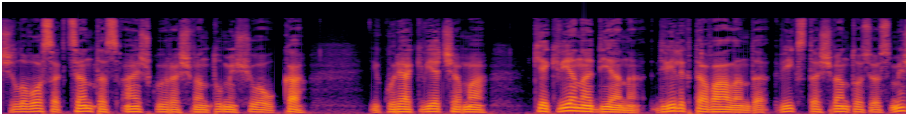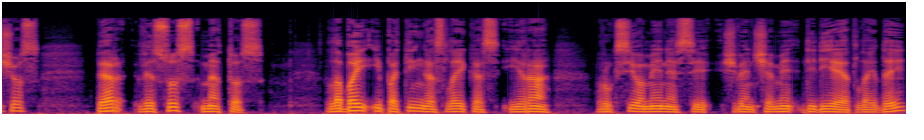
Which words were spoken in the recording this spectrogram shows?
šilovos akcentas, aišku, yra šventų mišių auka, į kurią kviečiama kiekvieną dieną 12 val. vyksta šventosios mišios per visus metus. Labai ypatingas laikas yra rugsėjo mėnesį švenčiami didieji atlaidai,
